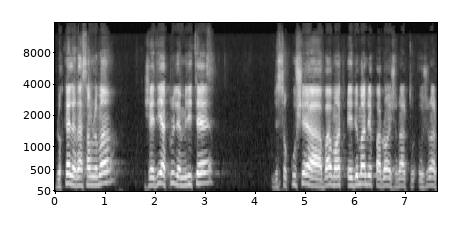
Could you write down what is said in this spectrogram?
lequel rassemblement, j'ai dit à tous les militaires de se coucher à Bamant et demander pardon au journal, au journal.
